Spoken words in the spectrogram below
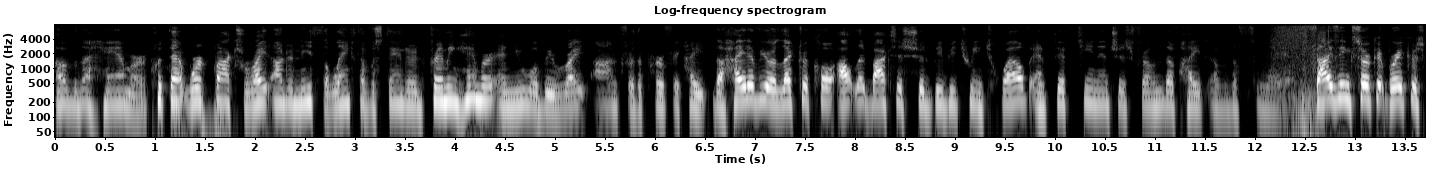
of the hammer. Put that work box right underneath the length of a standard framing hammer and you will be right on for the perfect height. The height of your electrical outlet boxes should be between 12 and 15 inches from the height of the floor. Sizing circuit breakers.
